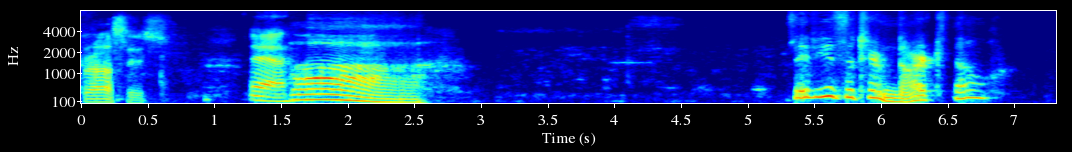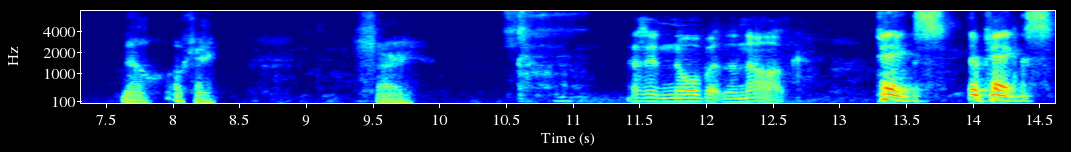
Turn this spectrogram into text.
grasses. Yeah. ah. They've used the term narc, though? No. Okay. Sorry. As in Norbert the narc. Pigs. They're pigs.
